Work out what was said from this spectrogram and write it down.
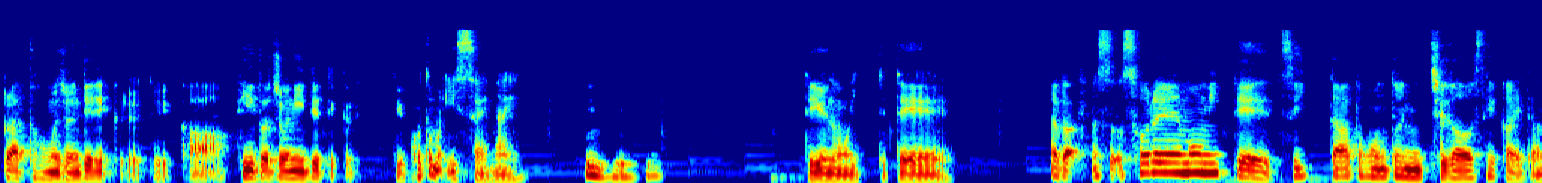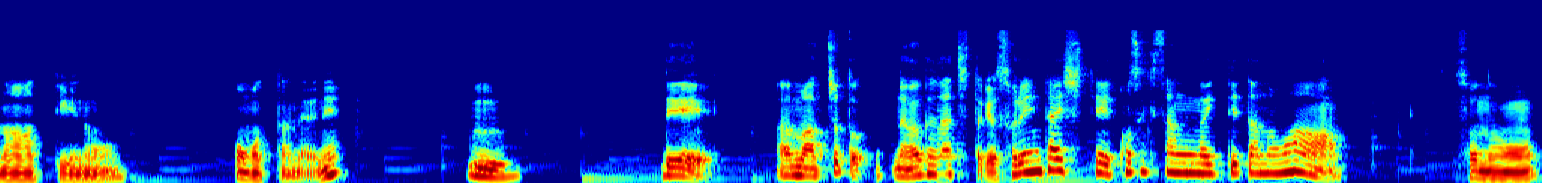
プラットフォーム上に出てくるというか、フィード上に出てくるっていうことも一切ない。っていうのを言ってて、なんか、そそれも見て、ツイッターと本当に違う世界だなっていうのを思ったんだよね。うん。で、あまあちょっと長くなっちゃったけど、それに対して小関さんが言ってたのは、その、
